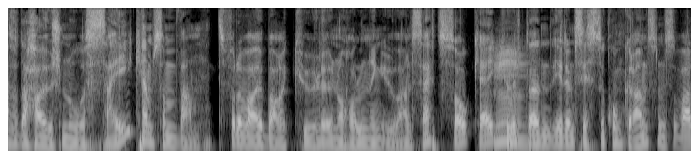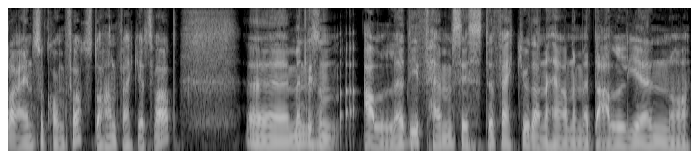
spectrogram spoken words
Altså, Det har jo ikke noe å si hvem som vant, for det var jo bare kul underholdning uansett. Så OK, kult. Mm. I den siste konkurransen så var det en som kom først, og han fikk et sverd. Eh, men liksom alle de fem siste fikk jo denne her medaljen, og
